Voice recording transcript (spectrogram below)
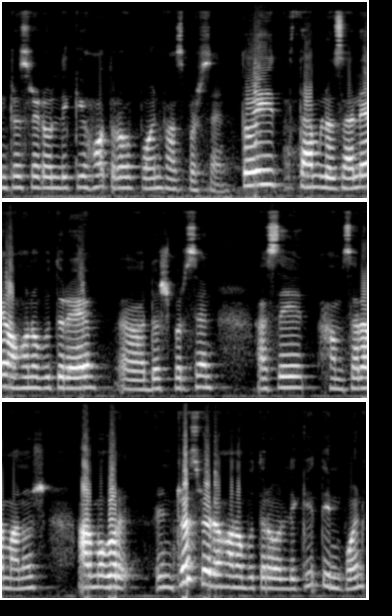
ইন্টারেস্ট রেট হলদিকি সতেরো পয়েন্ট পাঁচ পার্সেন্ট তো এই টাইম লৈ চালে অহনৰ ভিতরে দশ পার্সেন্ট আছে হামসারা মানুষ। আর মগর ইন্টারেস্ট রেট এখন ভিতরে হল দেখি তিন পয়েন্ট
